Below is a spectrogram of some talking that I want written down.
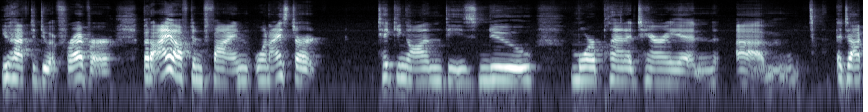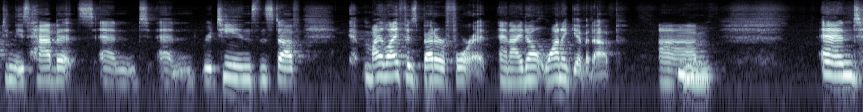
you have to do it forever. But I often find when I start taking on these new, more planetarian, um, adopting these habits and and routines and stuff, my life is better for it, and I don't want to give it up. Um, mm-hmm. And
